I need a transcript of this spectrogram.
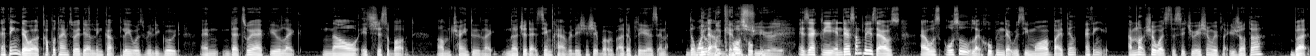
I think there were a couple times where their link up play was really good, and that's where I feel like now it's just about um trying to like nurture that same kind of relationship but with other players. And the one Build that the I'm was hoping right? Exactly, and there are some players that I was I was also like hoping that we'll see more, of, but I think I think I'm not sure what's the situation with like Jota, but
